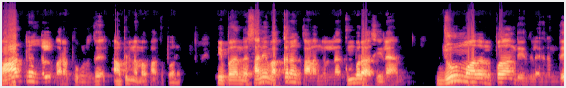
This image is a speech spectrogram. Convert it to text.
மாற்றங்கள் வரப்போகுது அப்படின்னு நம்ம பார்க்க போறோம். இப்ப இந்த சனி வக்கர காலங்கள்ல கும்பராசியில ஜூன் மாதம் முப்பதாம் தேதியில இருந்து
